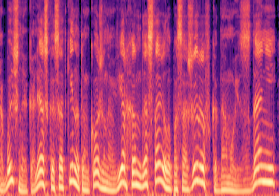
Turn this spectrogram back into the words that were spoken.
Обычная коляска с откинутым кожаным верхом доставила пассажиров к одному из зданий,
